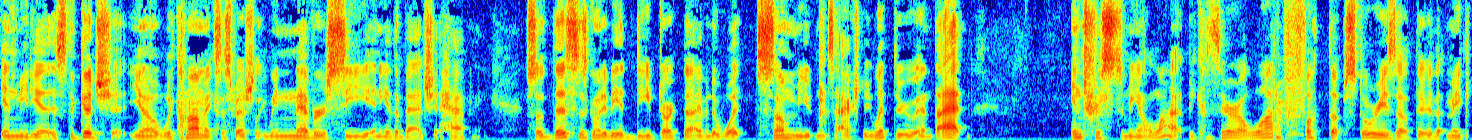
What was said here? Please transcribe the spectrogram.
in media is the good shit. You know, with comics especially, we never see any of the bad shit happening. So this is going to be a deep dark dive into what some mutants actually went through, and that interests me a lot because there are a lot of fucked up stories out there that make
